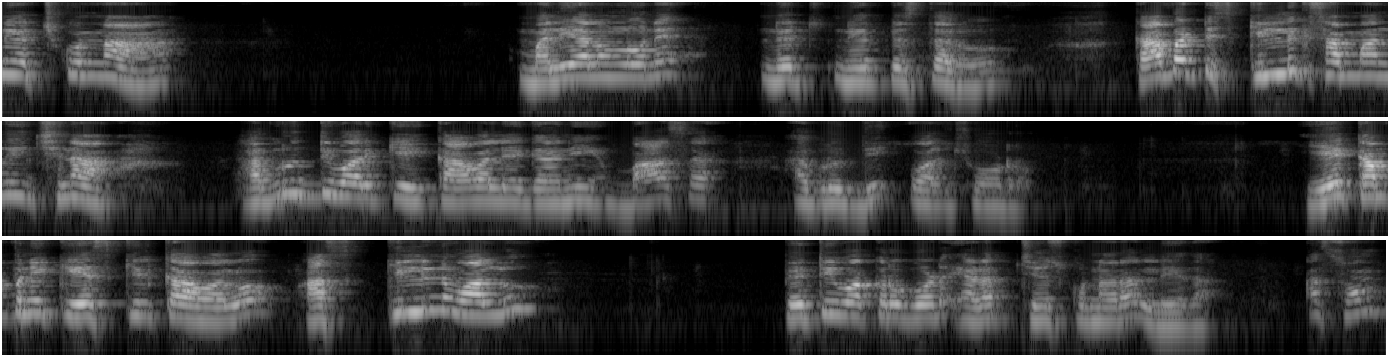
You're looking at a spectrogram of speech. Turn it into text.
నేర్చుకున్నా మలయాళంలోనే నేర్ నేర్పిస్తారు. కాబట్టి స్కిల్కి సంబంధించిన అభివృద్ధి వారికి కావాలే కానీ భాష అభివృద్ధి వాళ్ళు చూడరు. ఏ కంపెనీకి ఏ స్కిల్ కావాలో ఆ స్కిల్ని వాళ్ళు ప్రతి ఒక్కరు కూడా అడాప్ట్ చేసుకున్నారా లేదా? ఆ సొంత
